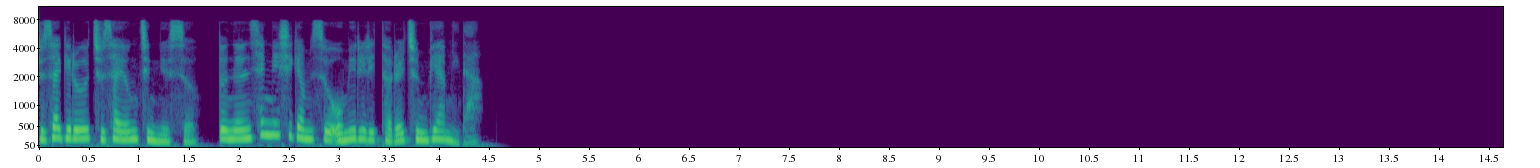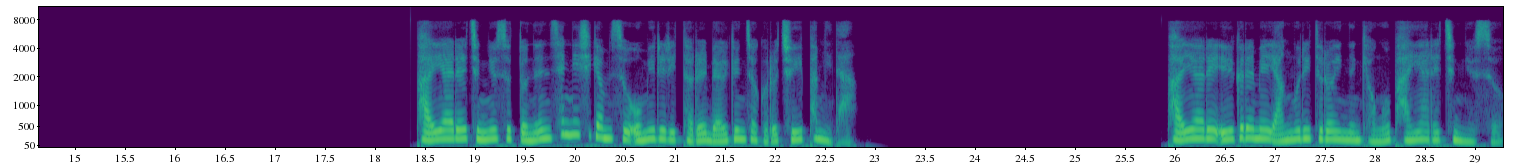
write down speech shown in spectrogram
주사기로 주사용 증류수 또는 생리식염수 5ml를 준비합니다. 바이알의 증류수 또는 생리식염수 5ml를 멸균적으로 주입합니다. 바이알에 1g의 약물이 들어있는 경우 바이알의 증류수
